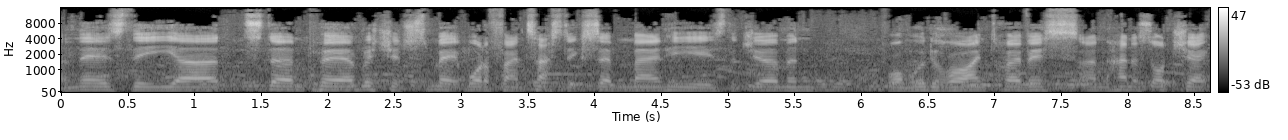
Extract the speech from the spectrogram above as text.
And there's the uh, stern pair, Richard Schmidt. What a fantastic seven-man he is. The German from Ruderclub Treviris and Hannes Ocik.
